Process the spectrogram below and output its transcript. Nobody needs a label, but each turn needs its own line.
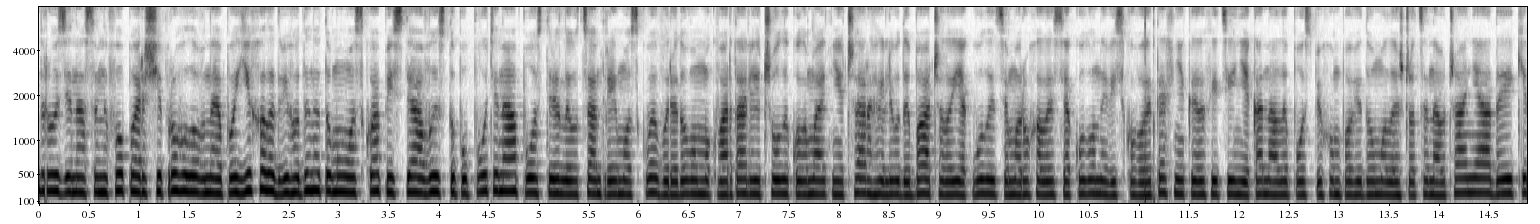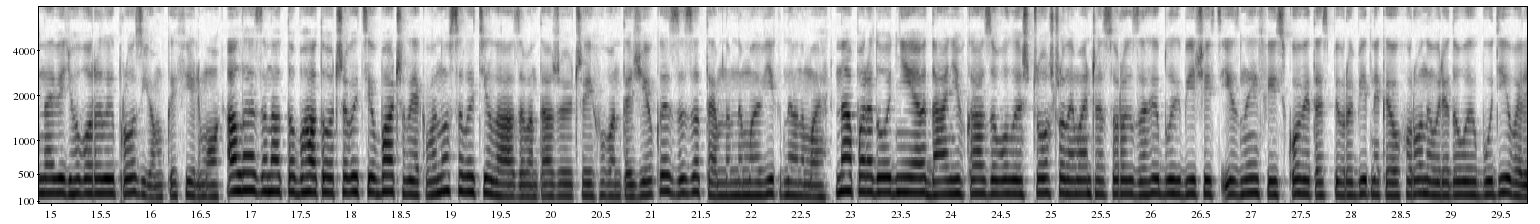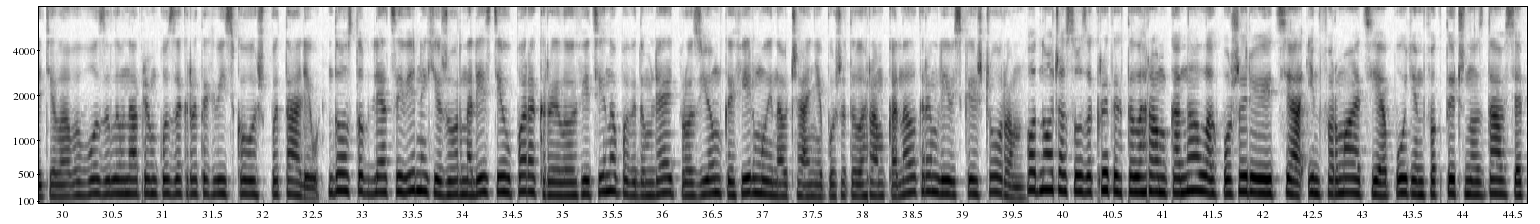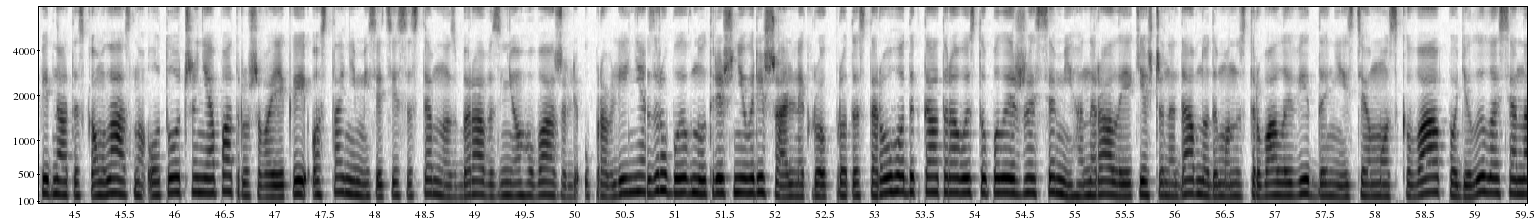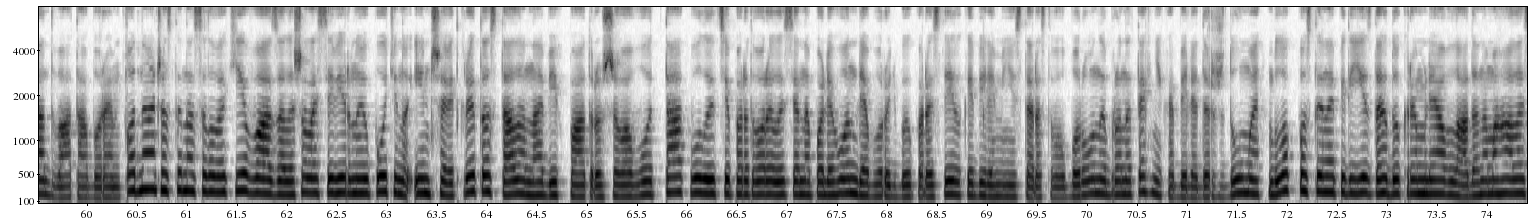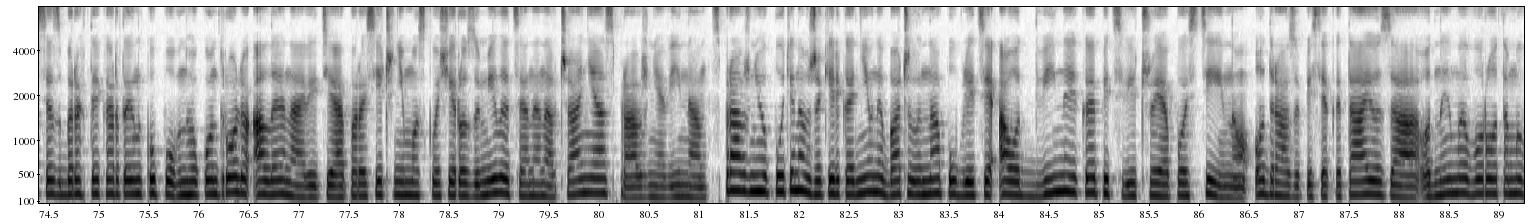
Друзі, на Синфо перші про головне поїхали дві години тому. Москва після виступу Путіна. Постріли в центрі Москви в урядовому кварталі чули кулеметні черги. Люди бачили, як вулицями рухалися колони військової техніки. Офіційні канали поспіхом повідомили, що це навчання. а Деякі навіть говорили про зйомки фільму. Але занадто багато очевидців бачили, як виносили тіла, завантажуючи їх у вантажівки з затемненими вікнами. Напередодні дані вказували, що щонайменше 40 загиблих. Більшість із них військові та співробітники охорони урядових будівель. Тіла вивозили в напрямку закритих військових шпиталів. Доступ для цивільних і журналістів перекрили. Офіційно повідомляють про зйомки фільму і навчання. Пише телеграм-канал Кремлівський Штурм. Водночас у закритих телеграм-каналах поширюється інформація. Путін фактично здався під натиском власного оточення. Патрушева, який останні місяці системно збирав з нього важель управління, зробив внутрішній вирішальний крок проти старого диктатора. Виступили вже самі генерали, які ще недавно демонстрували відданість. Москва поділилася на два табори. Одна частина силовиків залишалася вірною Путіну, інша відкрито стала на бік Патрушева. От так вулиці перетворилися на полігон для боротьби перестрілки біля міністерства оборони, бронетехніка біля Держдуми, блокпости на під'їздах до Кремля. Влада намагалася зберегти картинку повного контролю, але навіть пересічені москвичі розуміли, це не навчання, а справжня війна. Справжнього Путіна вже кілька днів не бачили на публіці. А от двійник підсвічує постійно. Одразу після Китаю за одними воротами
